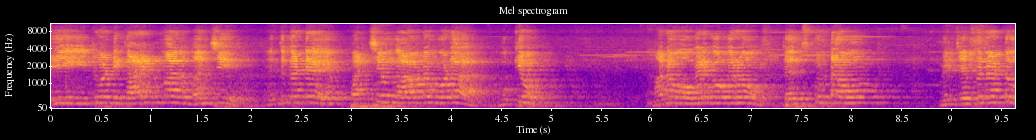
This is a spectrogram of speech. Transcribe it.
ఈ ఇటువంటి కార్యక్రమాలు మంచి ఎందుకంటే పరిచయం కావడం కూడా ముఖ్యం. మనం ఒకరికొకరు తెలుసుకుంటాము. మీరు చెప్పినట్టు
